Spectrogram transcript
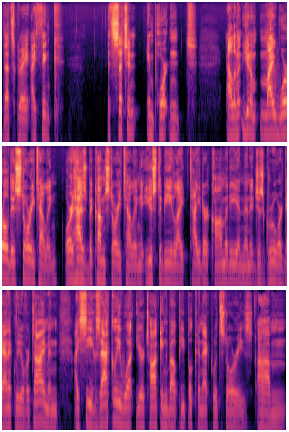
That's great. I think it's such an important element. You know, my world is storytelling, or it has become storytelling. It used to be like tighter comedy, and then it just grew organically over time. And I see exactly what you're talking about. People connect with stories, um,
